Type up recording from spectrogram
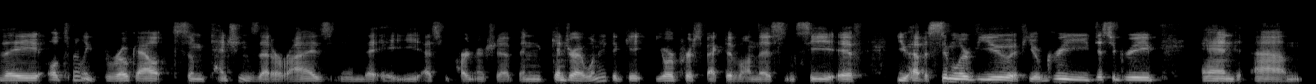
they ultimately broke out some tensions that arise in the AE-SE partnership. And Kendra, I wanted to get your perspective on this and see if you have a similar view, if you agree, disagree. And, um,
